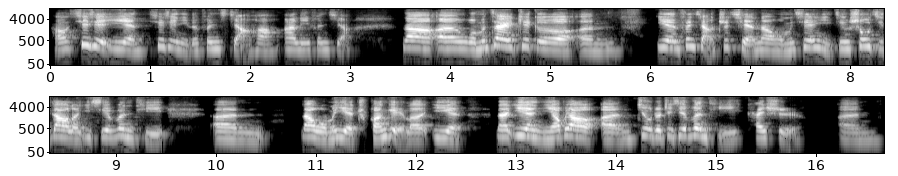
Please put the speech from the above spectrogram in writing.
好，谢谢伊言，谢谢你的分享哈，案例分享。那呃，我们在这个嗯伊言分享之前呢，我们先已经收集到了一些问题，嗯，那我们也传给了伊言。那伊言，你要不要嗯就着这些问题开始嗯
